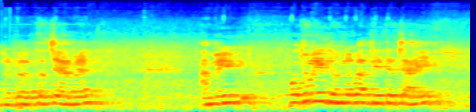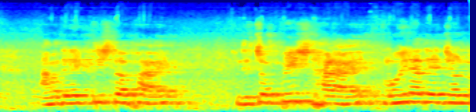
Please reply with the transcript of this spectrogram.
ভারপ্রাপ্ত চেয়ারম্যান আমি প্রথমেই ধন্যবাদ দিতে চাই আমাদের একত্রিশ দফায় যে চব্বিশ ধারায় মহিলাদের জন্য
